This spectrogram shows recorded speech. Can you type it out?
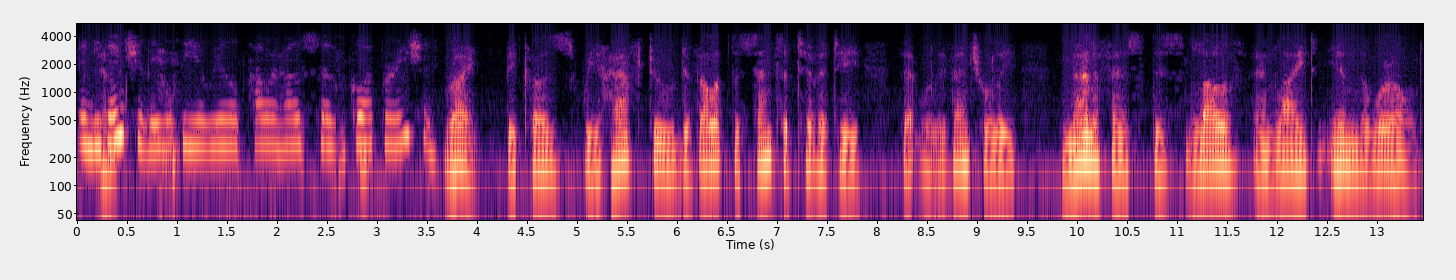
And eventually we'll be a real powerhouse of cooperation. Right, because we have to develop the sensitivity that will eventually manifest this love and light in the world.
